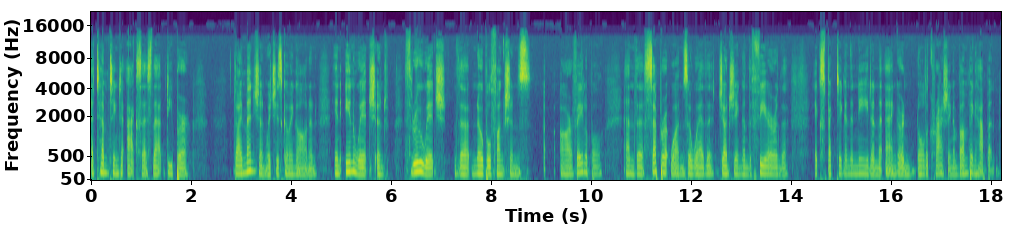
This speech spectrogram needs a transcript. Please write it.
attempting to access that deeper dimension which is going on and in, in which and through which the noble functions are available, and the separate ones are where the judging and the fear and the expecting and the need and the anger and all the crashing and bumping happen.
